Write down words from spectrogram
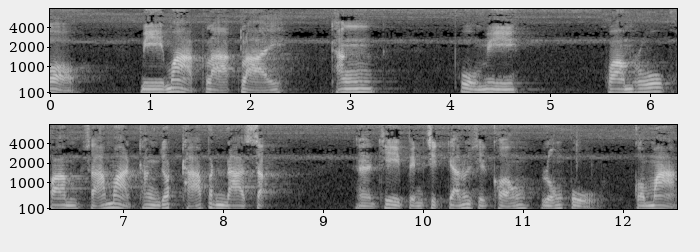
ก็ มีมากหลากหลาย ทั้งผู้มีความรู้ความสามารถทั้งยศถาบรรดาศักดิ์ที่เป็นสิทธิานุสิทธิ์ของหลวงปู่ก็มาก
